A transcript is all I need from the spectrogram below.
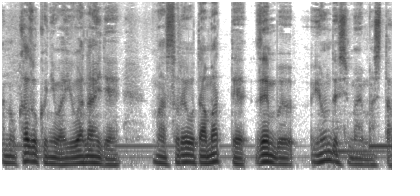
あの家族には言わないでまあ、それを黙って全部読んでしまいました。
